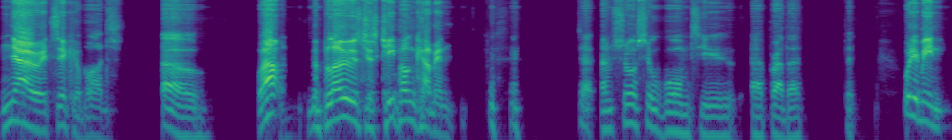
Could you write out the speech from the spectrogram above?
No, it's Ichabod. Oh, Well, the blows just keep on coming. I'm sure she'll warm to you, uh, brother. What do you mean?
